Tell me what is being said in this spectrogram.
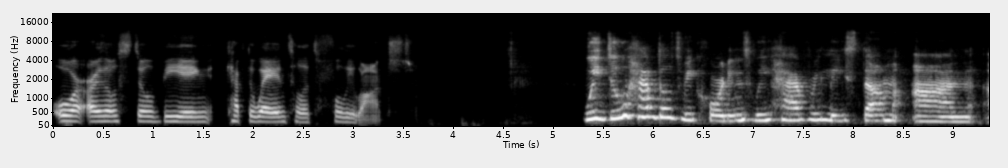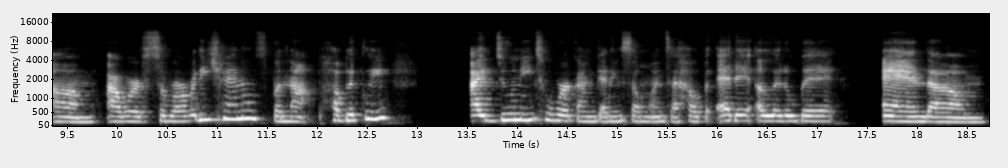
or are those still being kept away until it's fully launched? We do have those recordings. We have released them on um, our sorority channels, but not publicly. I do need to work on getting someone to help edit a little bit. And um,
